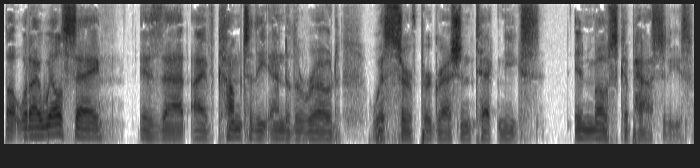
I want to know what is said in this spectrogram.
But what I will say is that I've come to the end of the road with surf progression techniques in most capacities.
